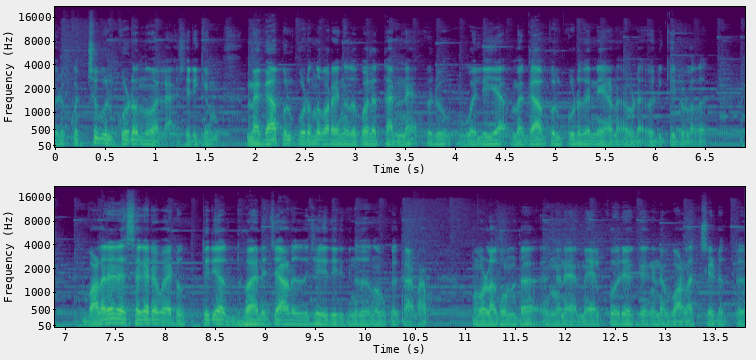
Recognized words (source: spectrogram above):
ഒരു കൊച്ചു പുൽക്കൂടൊന്നുമല്ല. ശരിക്കും മെഗാ പുൽക്കൂട് എന്ന് പറയുന്നത് പോലെ തന്നെ ഒരു വലിയ മെഗാ പുൽക്കൂട് തന്നെയാണ് അവിടെ ഒരുക്കിയിട്ടുള്ളത്. വളരെ രസകരമായിട്ട് ഒത്തിരി അധ്വാനിച്ചാണ് ഇത് ചെയ്തിരിക്കുന്നത് നമുക്ക് കാണാം. മുളകൊണ്ട് ഇങ്ങനെ മേൽക്കൂരയൊക്കെ ഇങ്ങനെ വളച്ചെടുത്ത്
